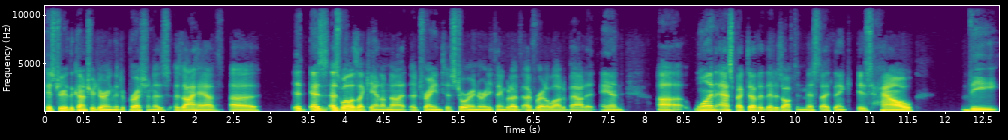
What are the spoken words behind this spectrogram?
history of the country during the Depression, as as I have, uh, it, as as well as I can. I'm not a trained historian or anything, but I've I've read a lot about it. And uh, one aspect of it that is often missed, I think, is how the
